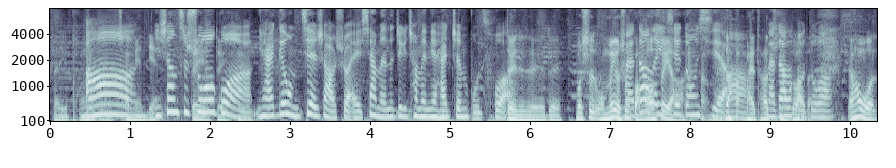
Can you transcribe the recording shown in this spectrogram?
在一朋友的唱哦片，店。你上次说过你还给我们介绍说，哎，厦门的这个唱片店还真不错。对对对对对，不是我没有说广告费啊买到了一些东西 买到啊，买到买到了。好多。然后我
